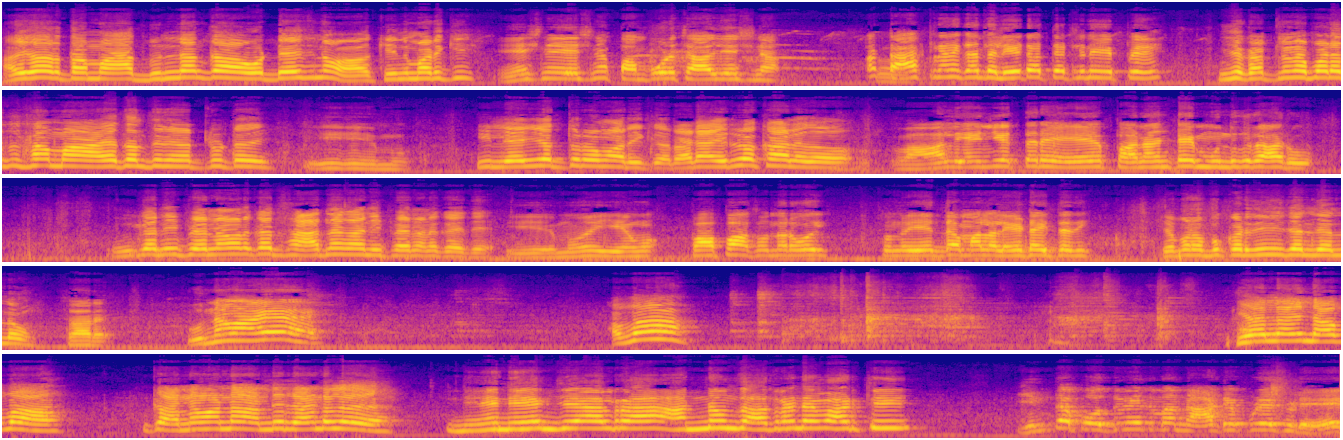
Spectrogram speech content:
అయ్యగారు తమ ఆ దున్నాక ఒడ్డేసినావా కింది మడికి? వేసిన వేసిన పంపు కూడా చాలు చేసిన. ఆ ట్రాక్టర్ అంత లేట్ అవుతే ఎట్లనే చెప్పే? ఇక అట్లనే పడదు తమ ఏతలు తిని ఎట్లుంటది? ఏమో. వీళ్ళు ఏం చెప్తారో మరి ఇక? రెడీ అయిరో కాలేదో? వాళ్ళు ఏం చేస్తారే? పని అంటే ముందుకు రారు. ఇంకా నీ పెన్నానికైతే సాధనంగా నీ పెన్నానికైతే ఏమో ఏమో. పాప తొందర పోయి తొందర చేద్దాం మళ్ళీ లేట్ అవుతుంది. చెప్పిన బుక్కడి తిని జల్ది వెళ్దాం. సరే. ఉన్నావాయే అవ్వా! అయింది అవ్వా? ఇంకా అన్నం అన్న అన్ని రెండలే. నేనేం చేయాలరా? అన్నం చదవనే వాడికి. ఇంత పొద్దుపోయింది మరి నాటెప్పుడేసుడే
